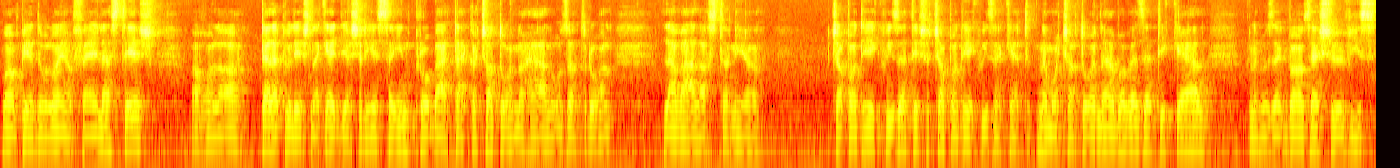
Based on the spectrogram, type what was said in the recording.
van például olyan fejlesztés, ahol a településnek egyes részein próbálták a csatornahálózatról leválasztani a csapadékvizet, és a csapadékvizeket nem a csatornába vezetik el, hanem ezekbe az esővíz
